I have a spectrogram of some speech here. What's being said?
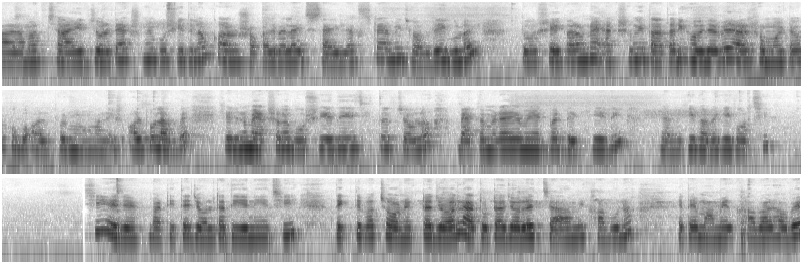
আর আমার চায়ের জলটা একসঙ্গে বসিয়ে দিলাম। কারণ সকালবেলায় সাইলাক্সটা আমি জল দিয়ে এগুলোই তো সেই কারণে একসঙ্গে তাড়াতাড়ি হয়ে যাবে আর সময়টাও খুব অল্প মানে অল্প লাগবে। সেই জন্য আমি একসঙ্গে বসিয়ে দিয়েছি। তো চলো ব্যাক ক্যামেরায় আমি একবার দেখিয়ে দিই যে আমি কীভাবে কী করছি। এই যে বাটিতে জলটা দিয়ে নিয়েছি। দেখতে পাচ্ছ অনেকটা জল, এতটা জলের চা আমি খাব না। এতে মামের খাবার হবে,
